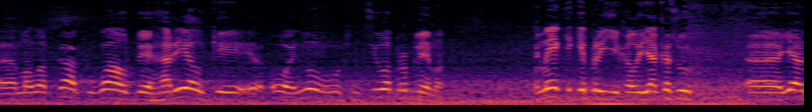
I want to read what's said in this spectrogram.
е, молотка, кувалди, горілки. е, Ой, ну в общем, ціла проблема. І ми як тільки приїхали, я кажу, е, я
